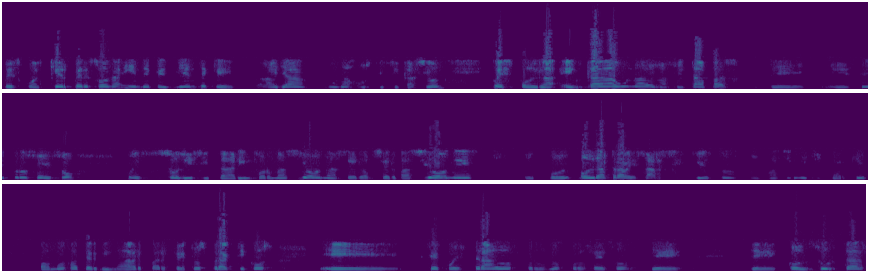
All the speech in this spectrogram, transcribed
pues cualquier persona independiente que haya una justificación, pues podrá en cada una de las etapas de ese proceso, pues solicitar información, hacer observaciones, eh, podrá atravesarse. Y esto pues, va a significar que vamos a terminar para efectos prácticos eh, secuestrados por unos procesos de, de consultas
